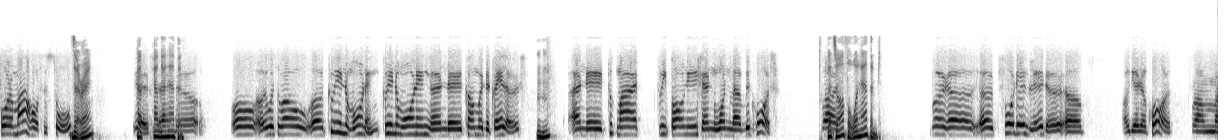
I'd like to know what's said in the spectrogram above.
four of my horses too. is that right? How- Yes. how'd that and, happen? Uh, oh, it was about uh, three in the morning. Three in the morning, and they come with the trailers, hmm and they took my three ponies and one uh, big horse. But, That's awful. What happened? But uh, uh, four days later, uh, I get a call from uh,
